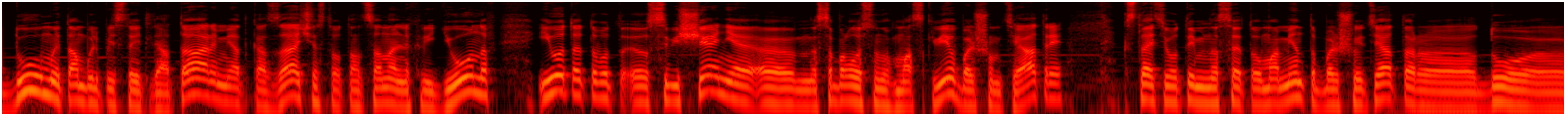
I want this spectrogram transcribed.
Думы, там были представители от армии, от казачества, от национальных регионов. И вот это вот э, совещание э, собралось оно в Москве, в Большом театре. Кстати, вот именно с этого момента Большой театр э, до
